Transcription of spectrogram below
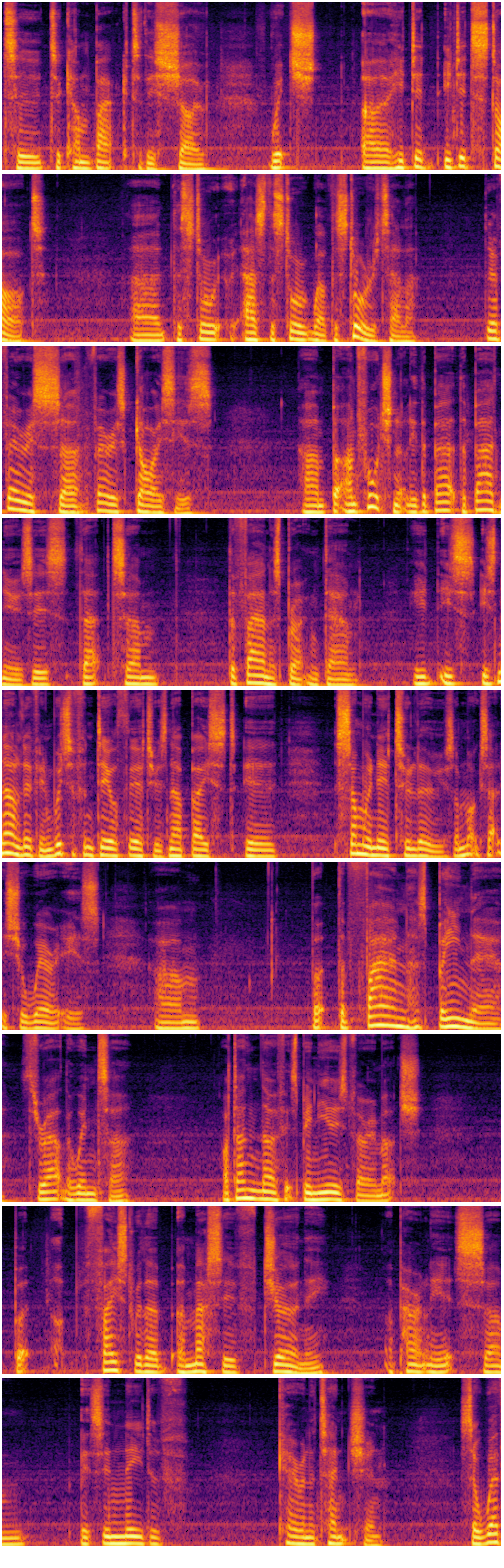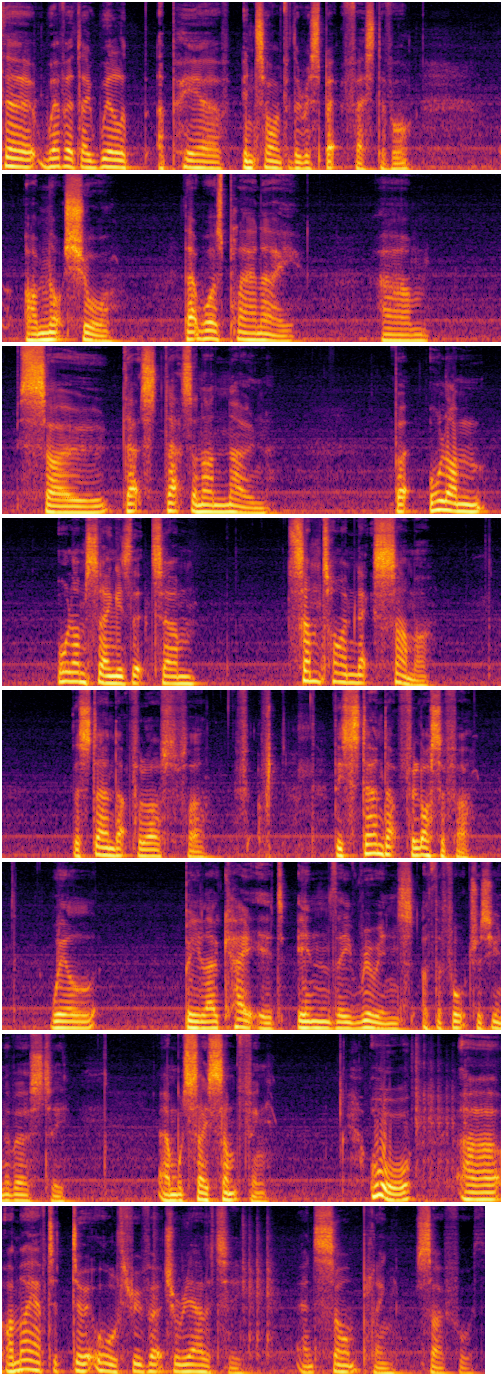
to to come back to this show, which uh, he did he did start uh, the story as the story well the storyteller. There are various uh, various guises, um, but unfortunately the bad the bad news is that um, the van has broken down. He, he's he's now living. And Deal Theatre is now based uh, somewhere near Toulouse. I'm not exactly sure where it is, Um, but the van has been there throughout the winter. I don't know if it's been used very much, but faced with a, a massive journey, apparently it's um, it's in need of care and attention. So whether whether they will appear in time for the Respect Festival, I'm not sure. That was Plan A. Um, so that's that's an unknown. But all I'm all I'm saying is that um, sometime next summer, the stand-up philosopher, the stand-up philosopher, will be located in the ruins of the Fortress University, and would say something, or uh, I may have to do it all through virtual reality and sampling, so forth.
